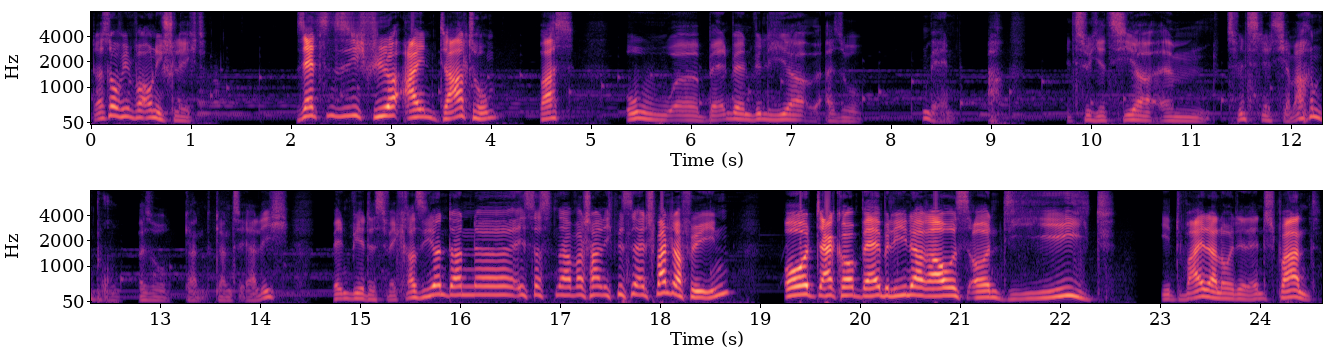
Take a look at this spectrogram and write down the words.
Das ist auf jeden Fall auch nicht schlecht. Setzen Sie sich für ein Datum. Was? Oh, äh, Ben Ben will hier, also, Ben, ach, willst du jetzt hier, ähm, was willst du denn jetzt hier machen, Bro? Also, ganz, ganz ehrlich, wenn wir das wegrasieren, dann äh, ist das na, wahrscheinlich ein bisschen entspannter für ihn. Und da kommt Babelina raus und jeet. Geht weiter, Leute. Entspannt.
